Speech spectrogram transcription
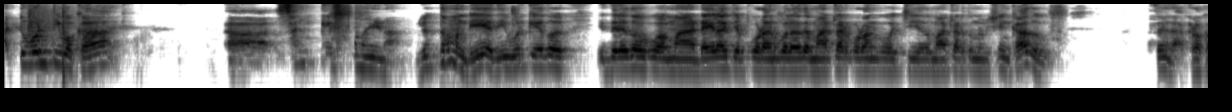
అటువంటి ఒక సంక్లిష్టమైన యుద్ధం అండి అది ఊరికి ఏదో ఇద్దరు ఏదో ఒక మా డైలాగ్ చెప్పుకోవడానికో లేదా మాట్లాడుకోవడానికో వచ్చి ఏదో మాట్లాడుతున్న విషయం కాదు. అక్కడ ఒక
